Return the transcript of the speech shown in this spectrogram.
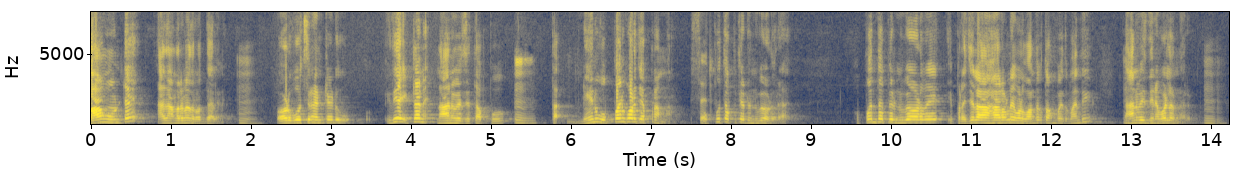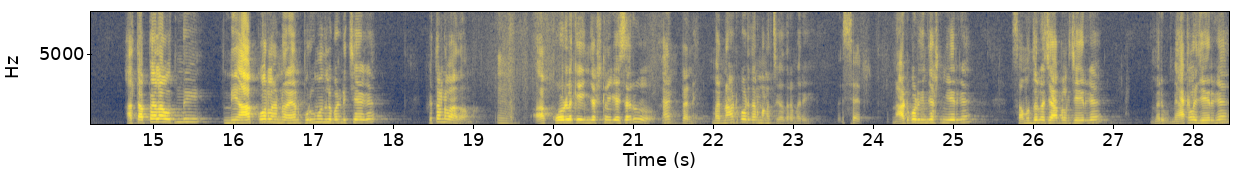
భావం ఉంటే అది అందరి మీద రుద్దాలని. వాడు కూర్చుని అంటాడు ఇదే ఇట్లానే నాన్ వెజ్ తప్పు. నేను ఉప్పు అని కూడా చెప్పనమ్మా. ఉప్పు తప్పితే నువ్వేవాడురా? ఉప్పు తప్పి నువ్వేవాడవే ఈ ప్రజల ఆహారంలో ఇవాళ వందకు తొంభై ఐదు మంది నాన్ వెజ్ తినేవాళ్ళు ఉన్నారు. ఆ తప్పు ఎలా అవుతుంది? నీ ఆకుకూరలు అన్నా ఏమైనా పురుగు మందులు పండించేయగా? వితండవాదం. ఆ కోళ్ళకి ఇంజక్షన్లు చేశారు యాక్ట్ అని. మరి నాటుకోడి తినమనొచ్చు కదరా మరి? సార్. నాటుకోడికి ఇంజక్షన్ చేయరుగా? సముద్రంలో చేపలకు చేయరుగా? మరి మేకలు చేయరుగా?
